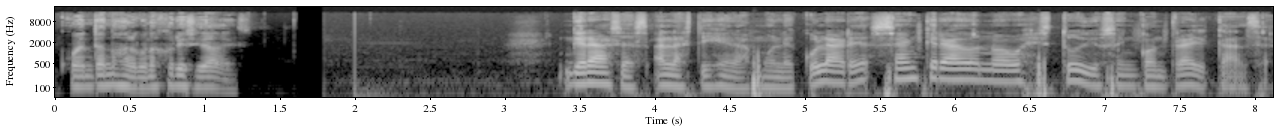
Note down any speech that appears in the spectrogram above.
cuéntanos algunas curiosidades. Gracias a las tijeras moleculares se han creado nuevos estudios en contra del cáncer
